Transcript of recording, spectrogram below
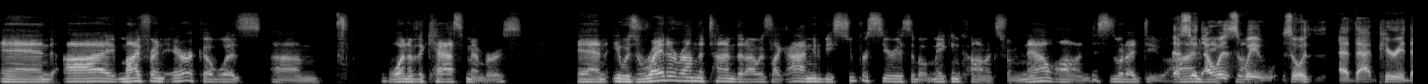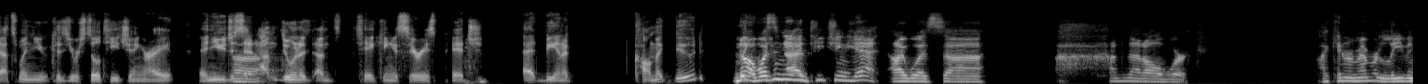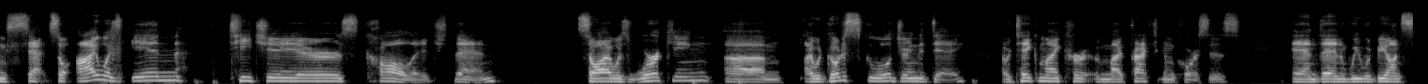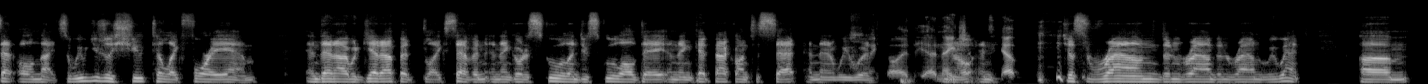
and i my friend erica was um one of the cast members and it was right around the time that i was like ah, i'm going to be super serious about making comics from now on this is what i do Yeah, so I that was comics." wait. So at that period, that's when you because you were still teaching, right? And you just said, Uh, "I'm doing it. I'm taking a serious pitch at being a comic dude." No, I wasn't even teaching yet. I was uh how did that all work? I can remember leaving set. So I was in teachers college then. So I was working um I would go to school during the day. I would take my cur- my practicum courses and then we would be on set all night. So we would usually shoot till like 4 a.m. And then I would get up at like seven and then go to school and do school all day and then get back onto set. And then we Oh would god, yeah, night know, and- yep. just round and round and round we went. Um,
